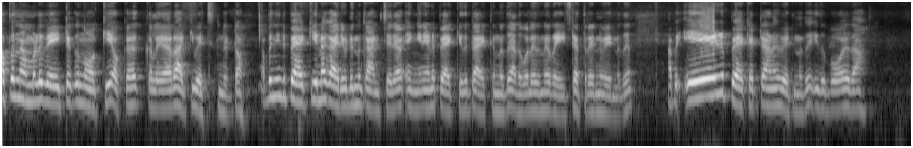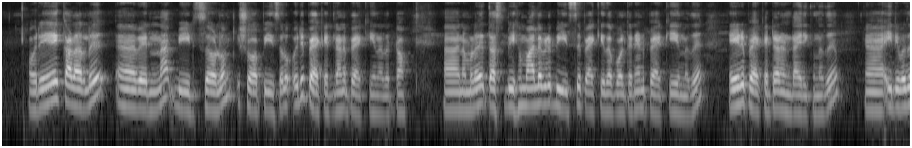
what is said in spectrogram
അപ്പം നമ്മൾ വെയിറ്റ് ഒക്കെ നോക്കി ഒക്കെ ക്ലിയർ ആക്കി വെച്ചിട്ടുണ്ട് കേട്ടോ അപ്പോൾ ഇനി ഇത് പാക്ക് ചെയ്യുന്ന കാര്യം ഇവിടെ ഒന്ന് കാണിച്ചു തരാം. എങ്ങനെയാണ് പാക്ക് ചെയ്തിട്ട് അയക്കുന്നത്? അതുപോലെ ഇതിന്റെ റേറ്റ് എത്രയാണ് വരുന്നത്? അപ്പോൾ ഏഴ് പാക്കറ്റാണ് വരുന്നത്. ഇതുപോലെ ഇതാ ഒരേ കളറിൽ വരുന്ന ബീഡ്സുകളും ഷോ പീസുകളും ഒരു പാക്കറ്റിലാണ് പാക്ക് ചെയ്യുന്നത് കേട്ടോ നമ്മൾ തസ്ബീഹ്മാല ഇവിടെ ബീഡ്സ് പാക്ക് ചെയ്ത പോലെ തന്നെയാണ് പാക്ക് ചെയ്യുന്നത്. ഏഴ് പാക്കറ്റാണ് ഉണ്ടായിരിക്കുന്നത്. ഇരുപത്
